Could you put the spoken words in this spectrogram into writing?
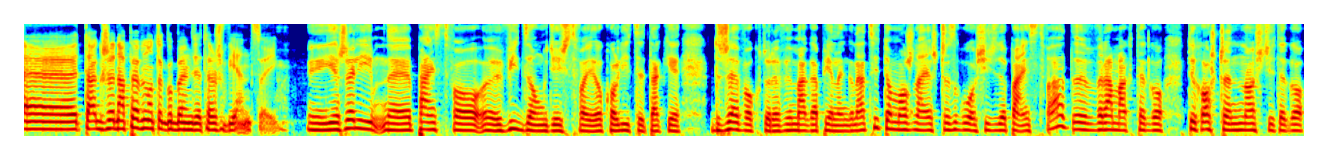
e, także na pewno tego będzie też więcej. Jeżeli e, Państwo e, widzą gdzieś w swojej okolicy takie drzewo, które wymaga pielęgnacji, to można jeszcze zgłosić do Państwa w ramach tego, tych oszczędności tego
